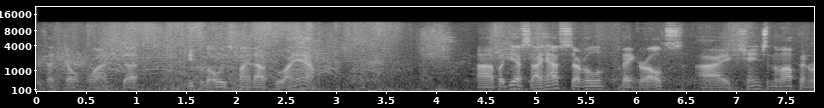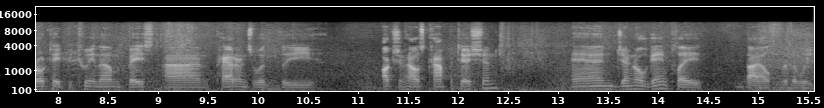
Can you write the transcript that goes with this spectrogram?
because I don't want uh, people to always find out who I am. Uh, but yes, I have several banker alts. I change them up and rotate between them based on patterns with the auction house competition and general gameplay style for the week.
